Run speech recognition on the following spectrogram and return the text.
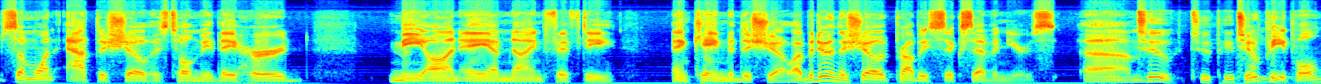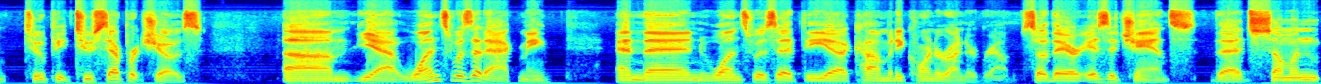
someone at the show has told me they heard me on AM 950 and came to the show. I've been doing the show probably six, seven years. Um, two, two people. Two people, two pe- two separate shows. Um, yeah, once was at Acme, and then once was at the uh, Comedy Corner Underground. So there is a chance that someone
